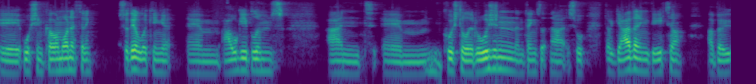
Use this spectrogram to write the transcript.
uh, ocean colour monitoring. So they're looking at um, algae blooms and um, coastal erosion and things like that. So they're gathering data about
